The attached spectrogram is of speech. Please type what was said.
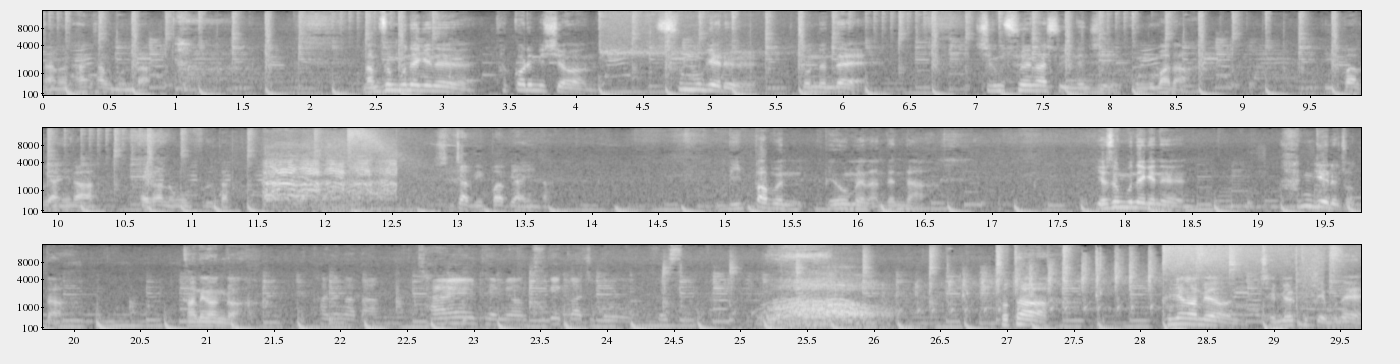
나는 항상 본다. 남성분에게는 턱걸이 미션 20개를 줬는데 지금 수행할 수 있는지 궁금하다. 밑밥이 아니라 배가 너무 부르다. 진짜 밑밥이 아니다. 밑밥은 배우면 안 된다. 여성분에게는 한 개를 줬다. 가능한가? 가능하다. 잘 되면 두 개까지도 될 수 있다. 좋다. 그냥 하면 재미없기 때문에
